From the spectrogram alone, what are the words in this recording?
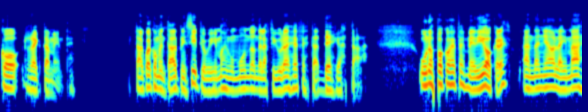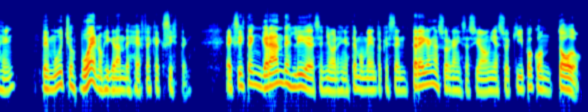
correctamente. Tal cual comentaba al principio, vivimos en un mundo donde la figura de jefe está desgastada. Unos pocos jefes mediocres han dañado la imagen de muchos buenos y grandes jefes que existen. Existen grandes líderes, señores, en este momento que se entregan a su organización y a su equipo con todo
